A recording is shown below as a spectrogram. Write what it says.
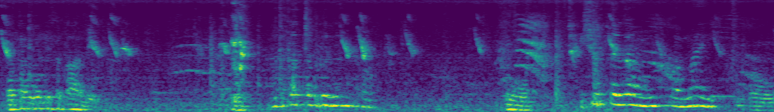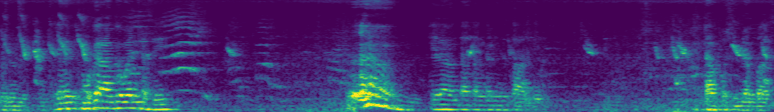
Tatanggalin sa tali. Ba't tatanggalin ko? Oo. I-shoot na lang kamay. Oo, ganun. Mag-aagawan kasi. Kailangan tatanggalin sa tali. Tapos ilabas.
